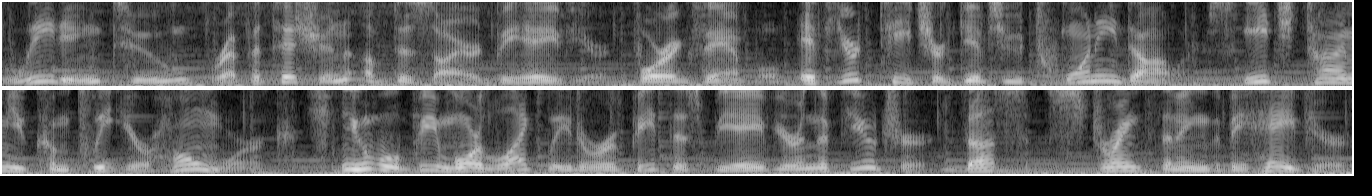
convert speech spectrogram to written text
leading to repetition of desired behavior. For example, if your teacher gives you $20 each time you complete your homework, you will be more likely to repeat this behavior in the future, thus strengthening the behavior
